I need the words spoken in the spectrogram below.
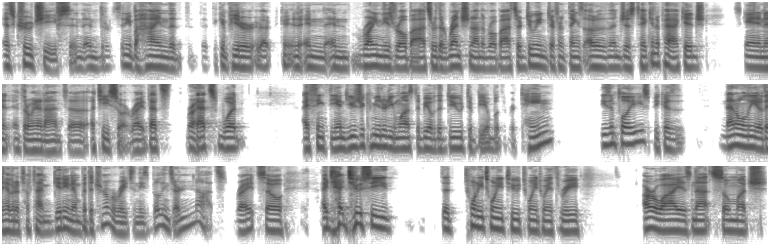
as crew chiefs and, and they're sitting behind the, the, the, computer uh, and, and running these robots or they're wrenching on the robots. They're doing different things other than just taking a package, scanning it, and throwing it onto a T sort. Right. That's right. that's what I think the end user community wants to be able to do to be able to retain these employees because not only are they having a tough time getting them, but the turnover rates in these buildings are nuts. Right. So I, I do see the 2022 2023 ROI is not so much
